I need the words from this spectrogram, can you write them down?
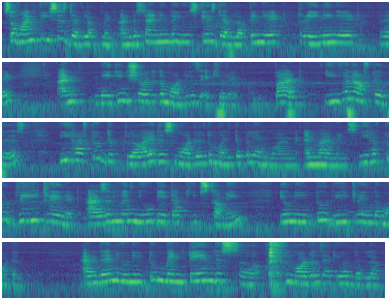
So one piece is development understanding the use case developing it training it right? And making sure that the model is accurate. But even after this we have to deploy this model to multiple environment, environments. We have to retrain it. As in when new data keeps coming you need to retrain the model. And then you need to maintain this uh, model that you have developed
